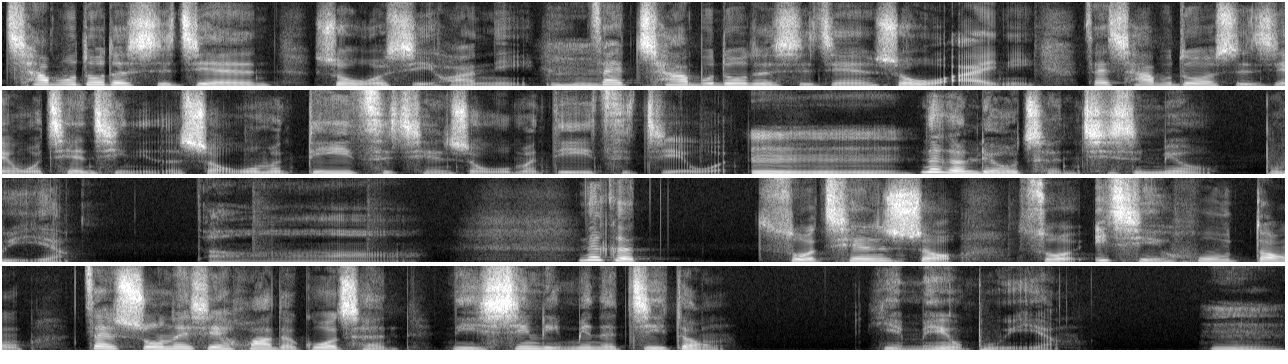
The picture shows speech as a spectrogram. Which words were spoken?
差不多的时间说我喜欢你，嗯在差不多的时间说我爱你，在差不多的时间我牵起你的手，我们第一次牵手，我们第一次接吻，嗯嗯嗯，那个流程其实没有不一样。哦，那个所牵手、所一起互动，在说那些话的过程，你心里面的悸动也没有不一样。嗯，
